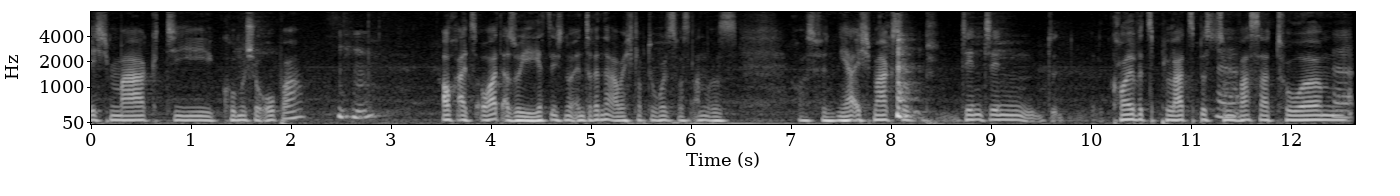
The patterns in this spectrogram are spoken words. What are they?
Ich mag die komische Oper. Auch als Ort, also jetzt nicht nur in drinne, aber ich glaube, du wolltest was anderes rausfinden. Ja, ich mag so den, den Kollwitzplatz bis zum Ja. Wasserturm. Ja.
